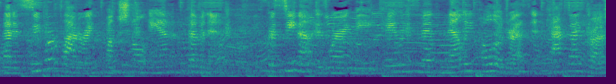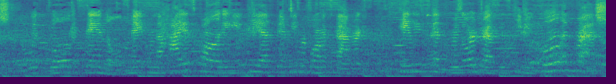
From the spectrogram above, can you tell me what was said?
that is super flattering, functional, and feminine. Christina is wearing the Kaylee Smith Nelly polo dress in Cacti Crush with gold sandals. Made from the highest quality UPF 50 performance fabrics, Kaylee Smith resort dresses keep you cool and fresh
